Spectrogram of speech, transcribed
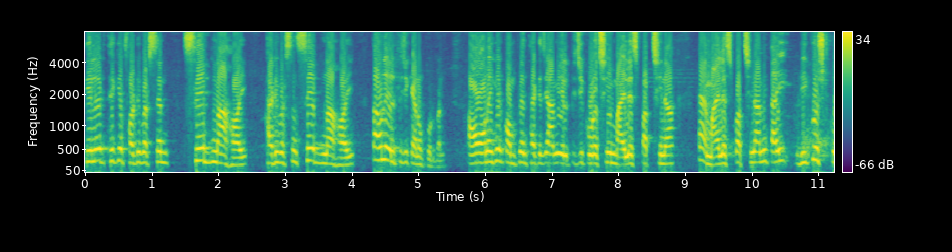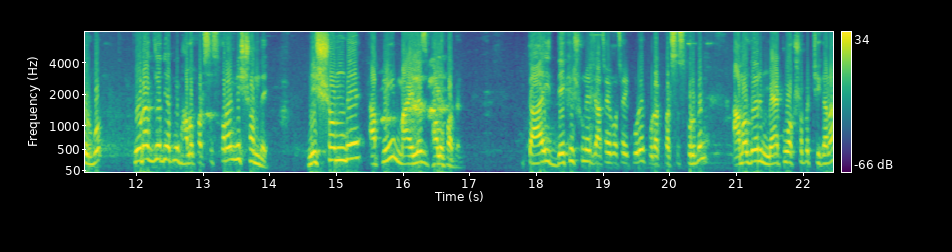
তেলের থেকে ফর্টি পার্সেন্ট সেভ না হয় থার্টি পার্সেন্ট সেভ না হয়, তাহলে এলপিজি কেন করবেন? অনেকের কমপ্লেন থাকে যে, আমি এলপিজি করেছি মাইলেজ পাচ্ছি না। হ্যাঁ মাইলেজ পাচ্ছি না, আমি তাই রিকোয়েস্ট করব। প্রোডাক্ট যদি আপনি ভালো পারচেস করেন, নিঃসন্দেহে। নিঃসন্দেহে আপনি মাইলেজ ভালো পাবেন। তাই দেখে শুনে যাচাই বাছাই করে প্রোডাক্ট পারচেস করবেন। আমাদের ম্যাট ওয়ার্কশপের ঠিকানা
